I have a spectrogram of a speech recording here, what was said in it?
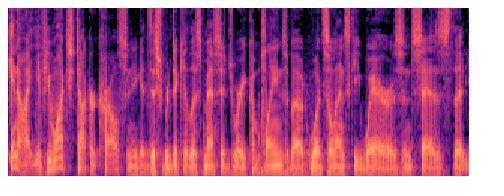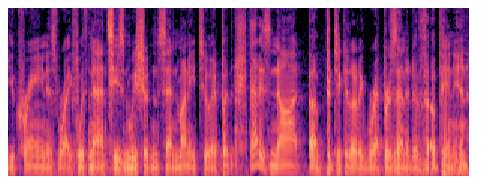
you know, if you watch Tucker Carlson, you get this ridiculous message where he complains about what Zelensky wears and says that Ukraine is rife with Nazis and we shouldn't send money to it. But that is not a particularly representative opinion.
